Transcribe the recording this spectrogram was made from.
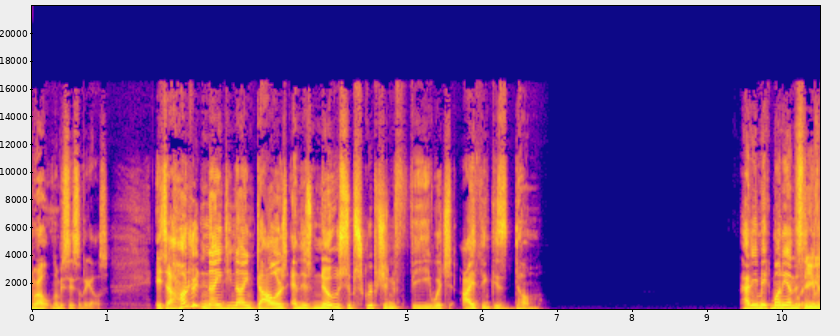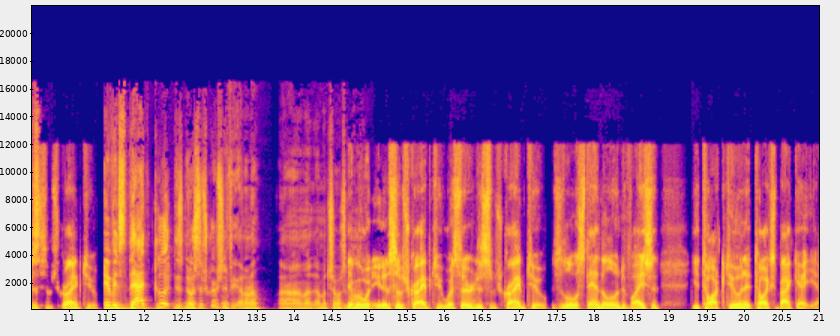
Well, let me say something else. It's $199 and there's no subscription fee, which I think is dumb. How do you make money on this What are you thing if going to it's, subscribe to? if it's that good? There's no subscription fee. I don't know. I don't, I'm, not, I'm not sure what's Yeah, going but on. what are you going to subscribe to? What's there to subscribe to? It's a little standalone device that you talk to and it talks back at you.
